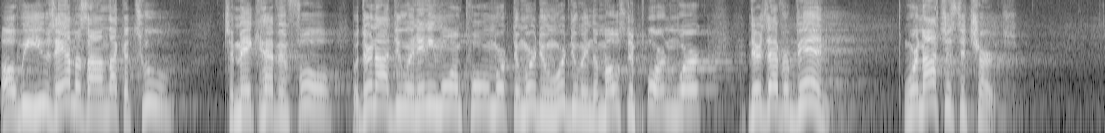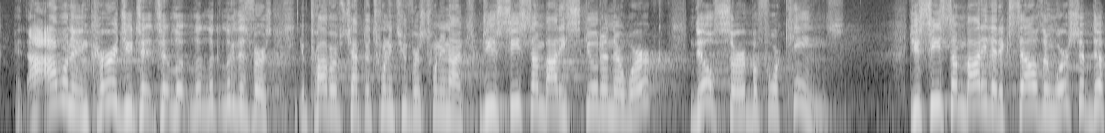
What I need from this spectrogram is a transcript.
Oh, we use Amazon like a tool to make heaven full, but they're not doing any more important work than we're doing. We're doing the most important work there's ever been. We're not just a church. I, I want to encourage you to, to look, look, look at this verse in Proverbs chapter 22, verse 29. Do you see somebody skilled in their work? They'll serve before kings. Do you see somebody that excels in worship? They'll,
